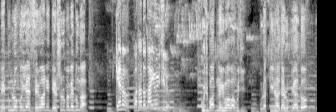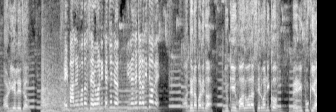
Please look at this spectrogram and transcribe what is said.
मैं तुम लोग को यह शेरवानी डेढ़ सौ रुपए में दूंगा কেন কথা তো তাই হয়েছিল कुछ बात नहीं हुआ बाबूजी पूरा तीन हजार रुपया दो और ये ले जाओ এই বালের মতন শেরওয়ানিটার জন্য তিন হাজার টাকা দিতে হবে और देना पड़ेगा क्योंकि वाल वाला शेरवानी को मैं रिफू किया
